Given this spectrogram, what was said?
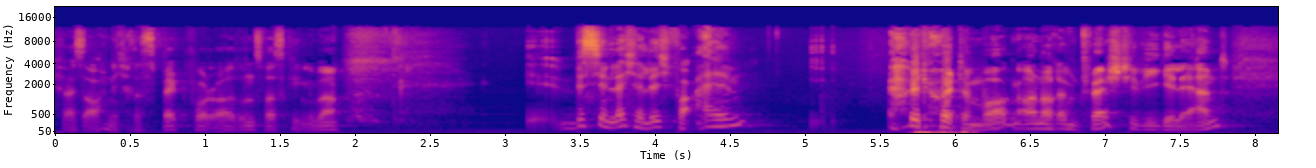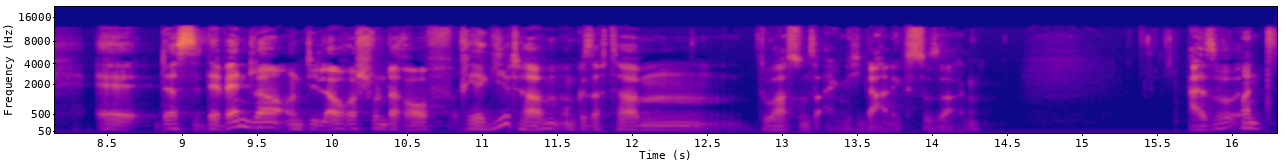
ich weiß auch nicht, respektvoll oder sonst was gegenüber. Ein bisschen lächerlich, vor allem habe ich heute Morgen auch noch im Trash-TV gelernt, äh, dass der Wendler und die Laura schon darauf reagiert haben und gesagt haben, du hast uns eigentlich gar nichts zu sagen. Also. Und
